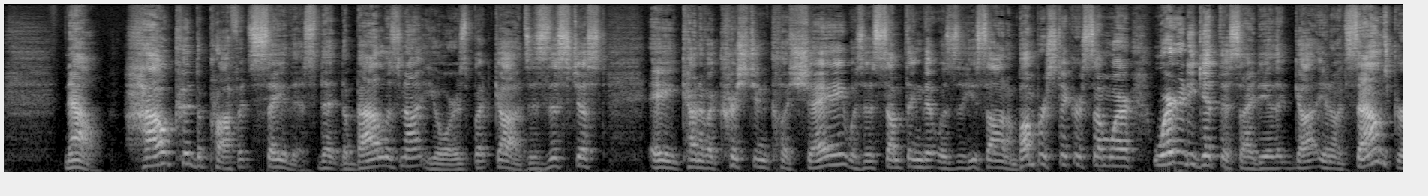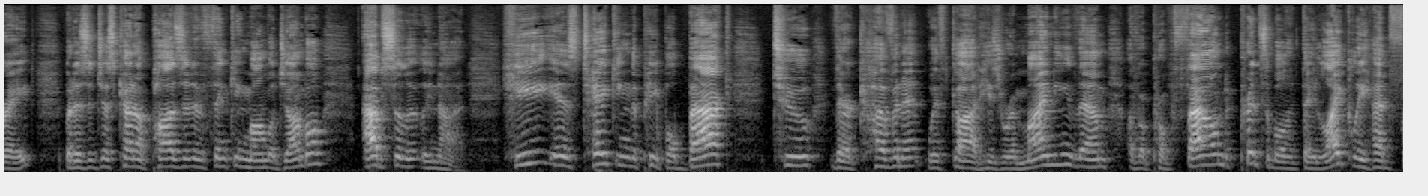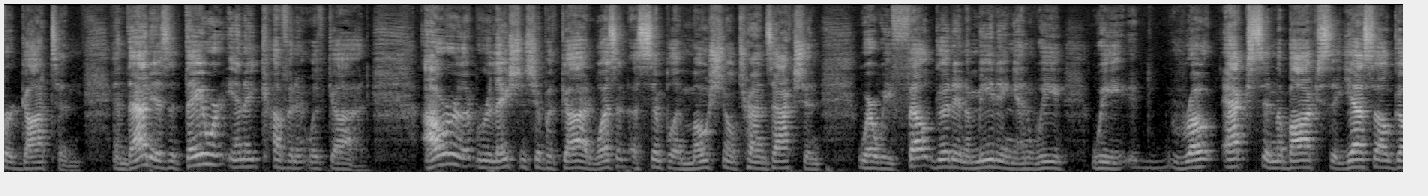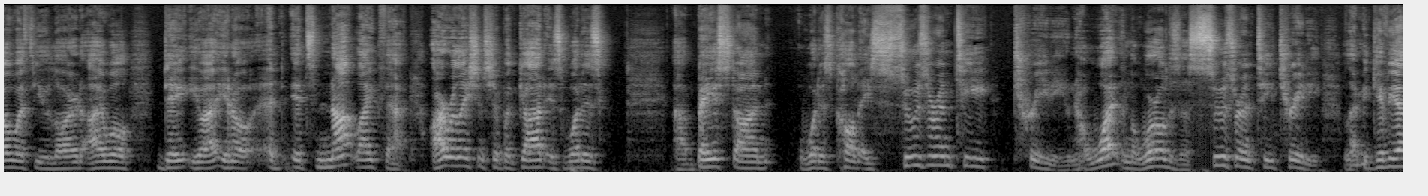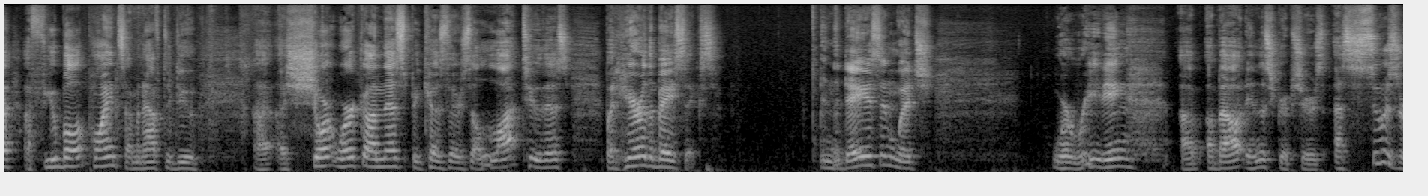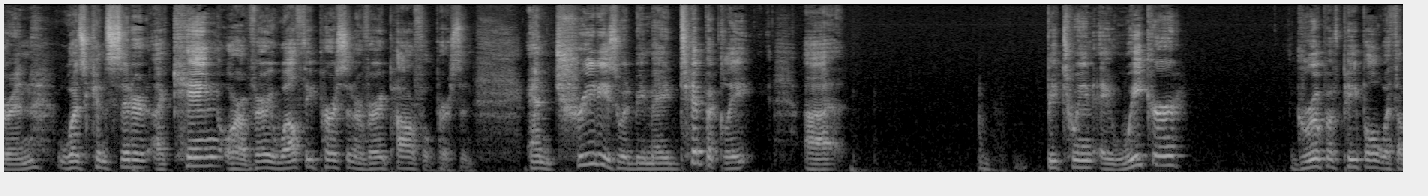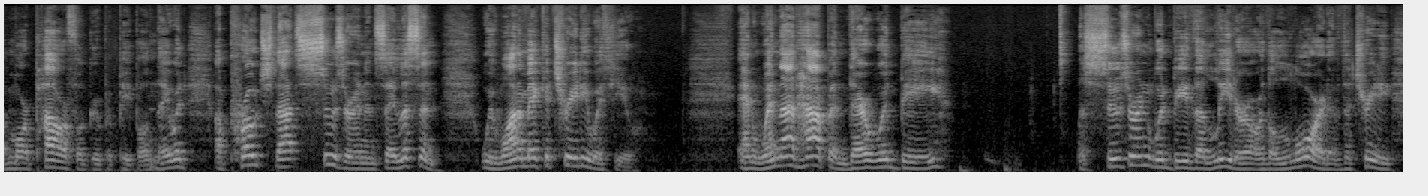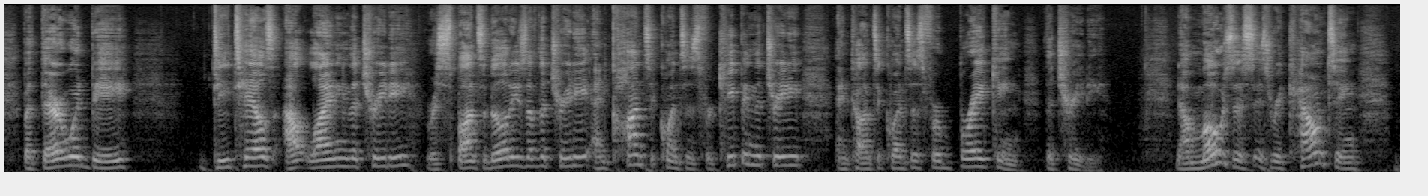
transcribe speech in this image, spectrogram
Now, how could the prophet say this? That the battle is not yours, but God's. Is this just a kind of a Christian cliche? Was this something that was he saw on a bumper sticker somewhere? Where did he get this idea that God, you know, it sounds great, but is it just kind of positive thinking mumbo jumbo? Absolutely not. He is taking the people back to their covenant with God. He's reminding them of a profound principle that they likely had forgotten, and that is that they were in a covenant with God. Our relationship with God wasn't a simple emotional transaction where we felt good in a meeting and we we wrote X in the box that yes, I'll go with you, Lord. I will date you. You know, it's not like that. Our relationship with God is what is uh, based on what is called a suzerainty treaty. Now, what in the world is a suzerainty treaty? Let me give you a few bullet points. I'm going to have to do a, a short work on this because there's a lot to this. But here are the basics. In the days in which we're reading about in the scriptures, a suzerain was considered a king or a very wealthy person or very powerful person. And treaties would be made typically uh, between a weaker group of people with a more powerful group of people. And they would approach that suzerain and say, listen, we want to make a treaty with you. And when that happened, there would be the suzerain would be the leader or the lord of the treaty, but there would be details outlining the treaty, responsibilities of the treaty, and consequences for keeping the treaty and consequences for breaking the treaty. Now, Moses is recounting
